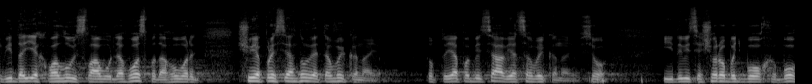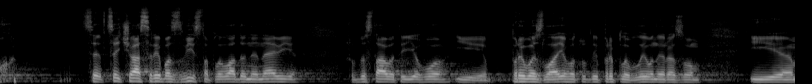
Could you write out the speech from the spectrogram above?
віддає хвалу і славу для Господа, говорить, що я присягну, я це виконаю. Тобто я пообіцяв, я це виконаю. Все. І дивіться, що робить Бог. Бог це, в цей час риба, звісно, пливла до Неневії, щоб доставити його, і привезла його туди, припливли вони разом. І е,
